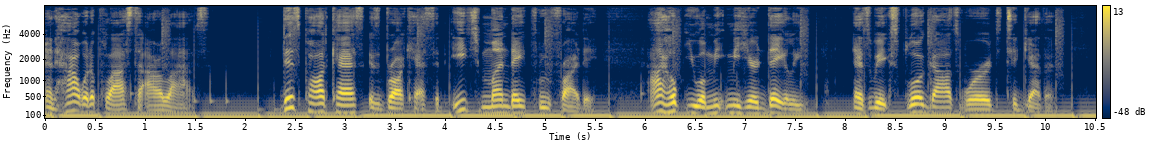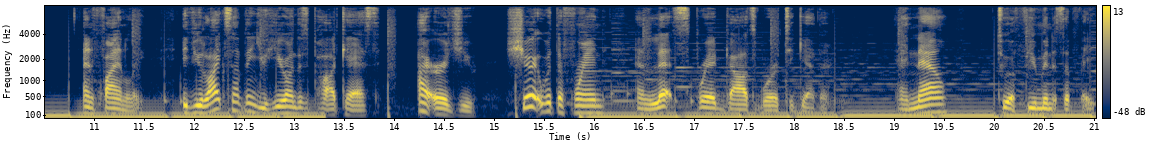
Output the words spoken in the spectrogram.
and how it applies to our lives. This podcast is broadcasted each Monday through Friday. I hope you will meet me here daily as we explore God's Word together. And finally, if you like something you hear on this podcast, I urge you, share it with a friend and let's spread God's Word together. And now, to a few minutes of faith.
